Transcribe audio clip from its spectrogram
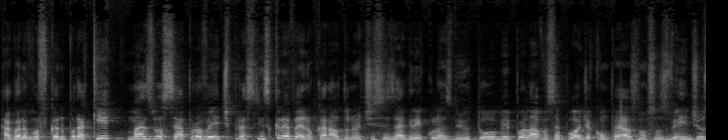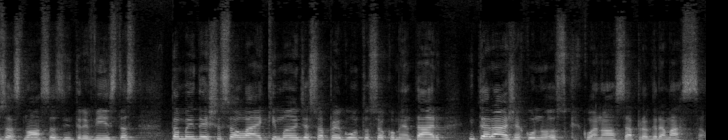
Agora eu vou ficando por aqui, mas você aproveite para se inscrever no canal do Notícias Agrícolas no YouTube. Por lá você pode acompanhar os nossos vídeos, as nossas entrevistas. Também deixe o seu like, mande a sua pergunta, o seu comentário, interaja conosco com a nossa programação.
